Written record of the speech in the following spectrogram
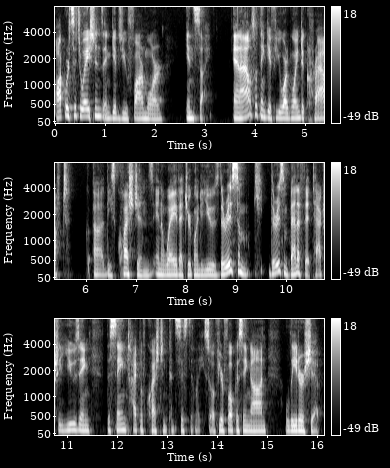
awkward situations and gives you far more insight. And I also think if you are going to craft uh, these questions in a way that you're going to use, there is some there is some benefit to actually using the same type of question consistently. So if you're focusing on leadership,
